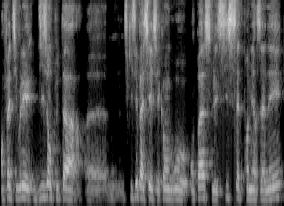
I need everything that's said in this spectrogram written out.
en fait, si vous voulez, dix ans plus tard, euh, ce qui s'est passé, c'est qu'en gros, on passe les six, sept premières années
